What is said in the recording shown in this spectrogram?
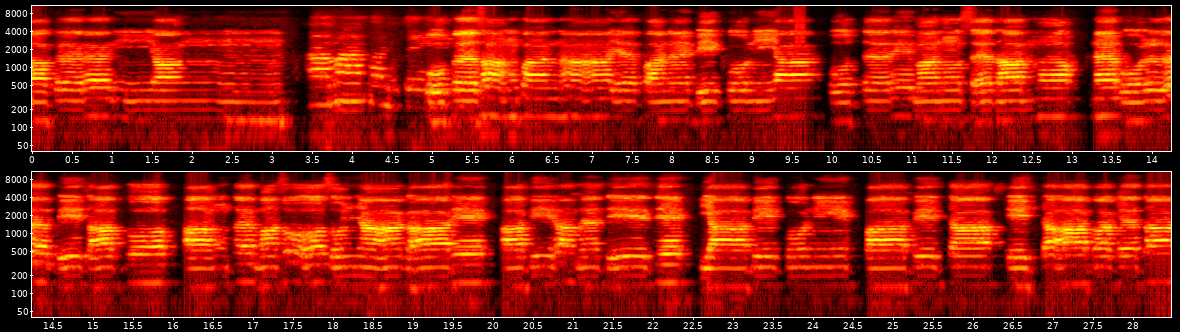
अकरणीयम् උපසම්පන්නාය පන භික්ඛුනියා උත්තරේ මනුස ධම්මෝ න උල්පිතබ්බෝ අන්ත මසෝ ශුඤ්ඤාගාරේ අභිරමතේතේ යා භික්ඛුනි පාපිතා ඉච්ඡාපකතා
